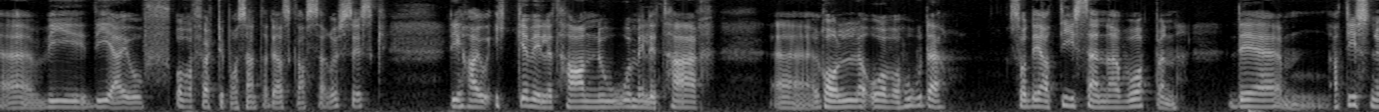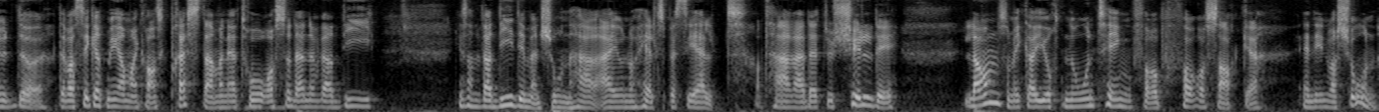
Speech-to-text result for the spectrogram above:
Uh, vi, de er jo over 40% av deres gass er russisk. De har jo ikke villet ha noe militær rolle overhodet så det at de sender våpen det, At de snudde Det var sikkert mye amerikansk press der, men jeg tror også denne verdi, liksom, verdidimensjonen her er jo noe helt spesielt. At her er det et uskyldig land som ikke har gjort noen ting for å forårsake en invasjon.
